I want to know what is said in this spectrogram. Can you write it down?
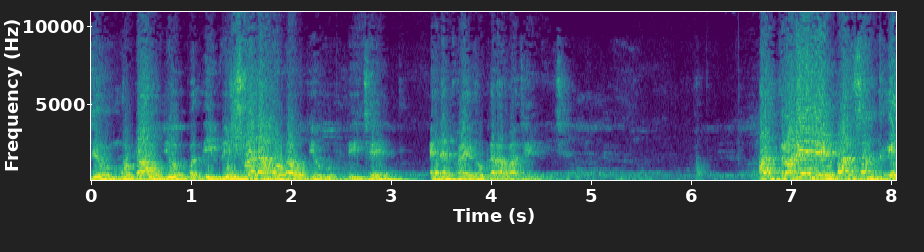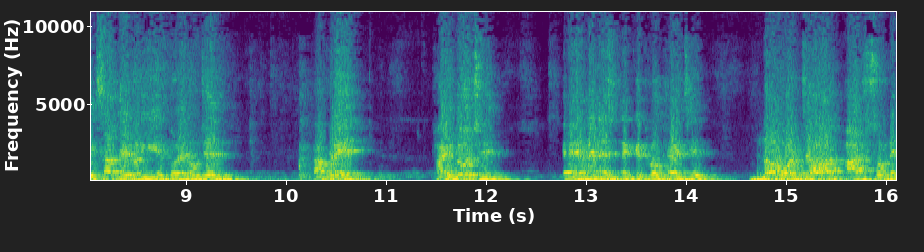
જે મોટા ઉદ્યોગપતિ, વિશ્વના મોટા ઉદ્યોગપતિ છે, એને ફાયદો કરાવવા જઈ રહી છે. આ ત્રણેય લેન્ડ પાર્સલ એક સાથે ગણીએ તો એનો જે આપણે ફાયદો છે એમએનએસ ને કેટલો થાય છે? નવ હજાર આઠસો ને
